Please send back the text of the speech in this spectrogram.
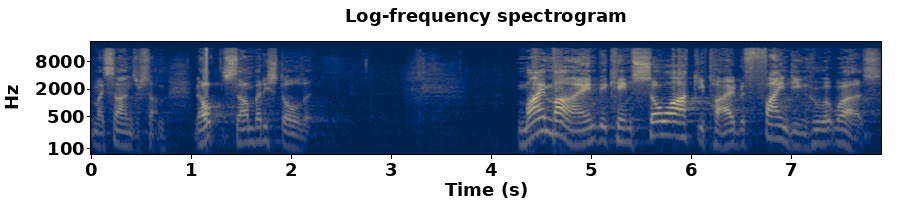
my sons or something. Nope, somebody stole it. My mind became so occupied with finding who it was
